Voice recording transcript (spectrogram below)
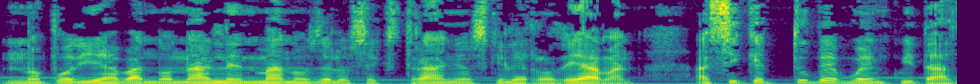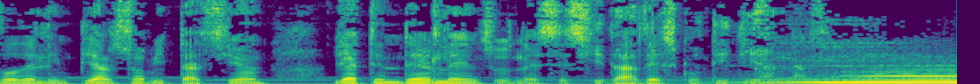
no podía abandonarle en manos de los extraños que le rodeaban, así que tuve buen cuidado de limpiar su habitación y atenderle en sus necesidades cotidianas.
